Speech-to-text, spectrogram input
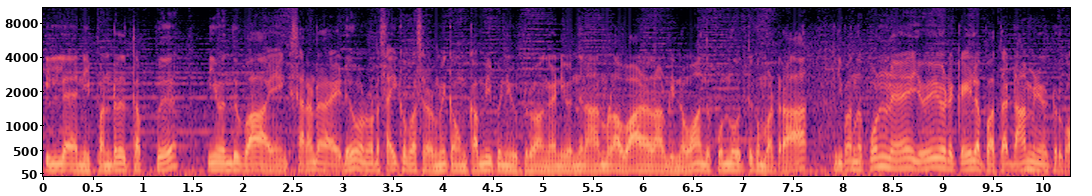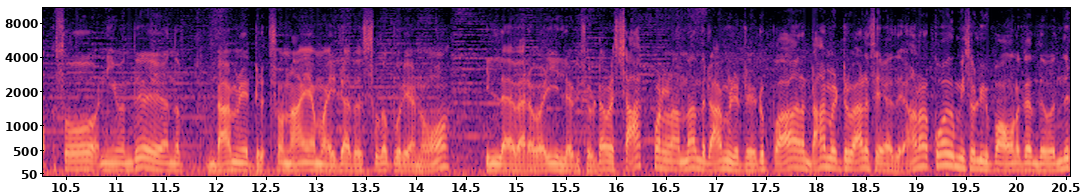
இல்லை நீ பண்ணுறது தப்பு. நீ வந்து வா எனக்கு சரண்டர் ஆகிடு உன்னோட சைக்கோ பாஸ் ரெடமிக்கு அவங்க கம்மி பண்ணி விட்டுருவாங்க. நீ வந்து நார்மலாக வாழலாம் அப்படின்னவோ அந்த பொண்ணு ஒத்துக்க மாட்டா இப்போ அந்த பொண்ணு யோயோட கையில் பார்த்தா டாமினேட் இருக்கும். ஸோ நீ வந்து அந்த டாமினேட்டர் ஸோ நாயமாயிட்டு அதை சுட இல்லை வேறு வழி இல்லை அப்படின்னு சொல்லிட்டு அவளை ஷாக் பண்ணலாம் தான் அந்த டாமினேட்டர் எடுப்பா. ஆனால் டாமினேட்டர் வேலை செய்யாது. ஆனால் கோகமி சொல்லியிருப்பா உனக்கு அந்த வந்து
